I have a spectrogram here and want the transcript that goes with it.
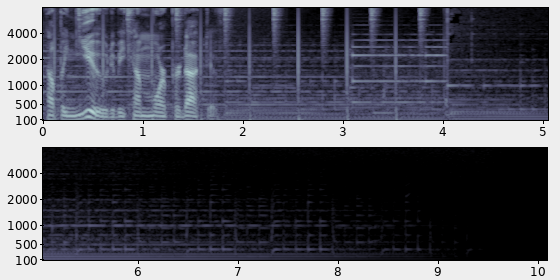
helping you to become more productive.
